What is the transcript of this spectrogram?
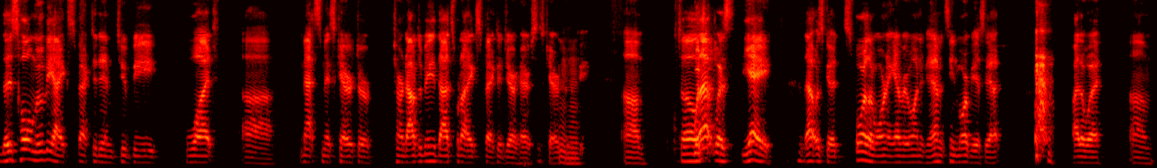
this whole movie, I expected him to be what uh, Matt Smith's character turned out to be. That's what I expected Jared Harris's character to Mhm. be. Um, so Which- that was yay. That was good. Spoiler warning, everyone, if you haven't seen Morbius yet. by the way, um,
